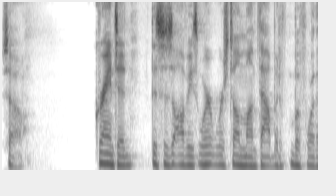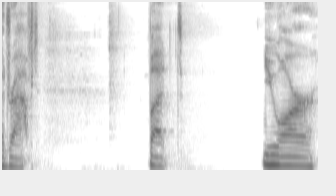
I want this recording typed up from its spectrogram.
So, granted, this is obvious. We're we're still a month out, before the draft, but you are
